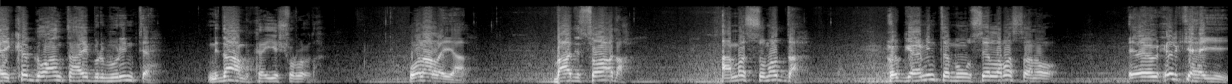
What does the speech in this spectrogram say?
ay ka go'an tahay burburinta nidaamka iyo shuruucda. Walaalayaal baadisoocda ama sumadda hoggaaminta muuse laba sano ee uu xilka hayay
